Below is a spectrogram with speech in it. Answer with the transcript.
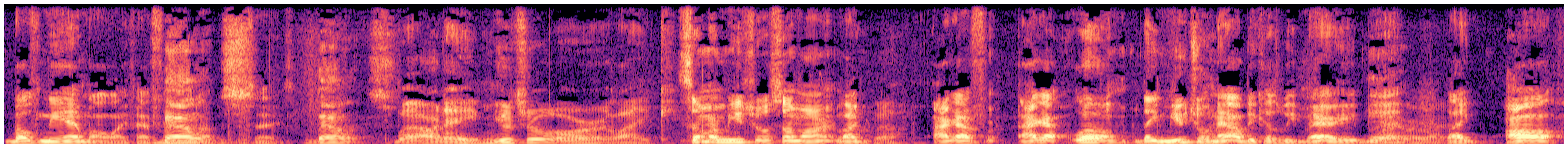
both me and my wife have friends Balance. of the opposite sex. balance. But are they mutual or like? Some are mutual, some aren't. Like Okay. I got, I got. Well, they mutual now because we married, but Right, right, right. like all,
